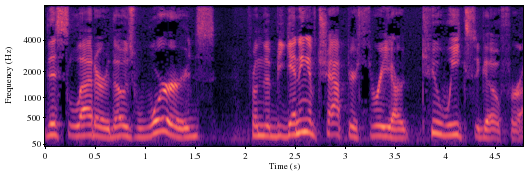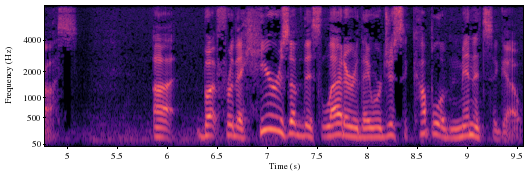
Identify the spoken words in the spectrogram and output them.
this letter, those words from the beginning of chapter 3 are two weeks ago for us. Uh, but for the hearers of this letter, they were just a couple of minutes ago.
